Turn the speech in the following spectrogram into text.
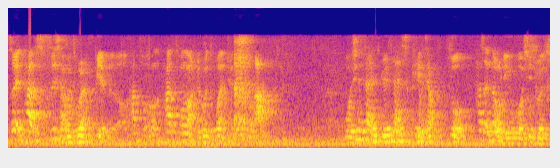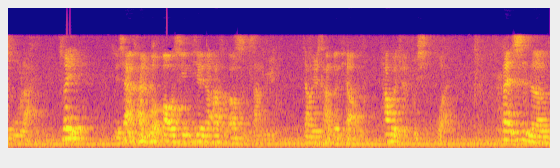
所以他的思想会突然变了哦，他头脑他头脑就会突然觉得说啊，我现在原来是可以这样做，他的那种灵活性就会出来。所以你想想看，如果包青天让他走到时尚运，这样去唱歌跳舞，他会觉得不习惯。但是呢，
